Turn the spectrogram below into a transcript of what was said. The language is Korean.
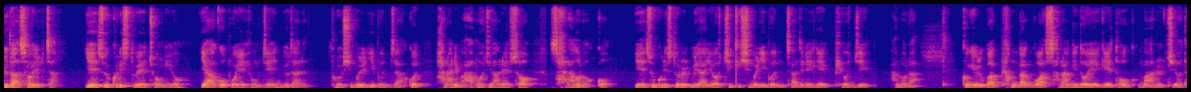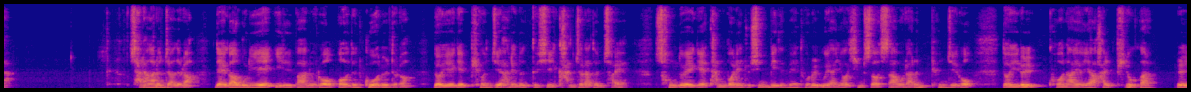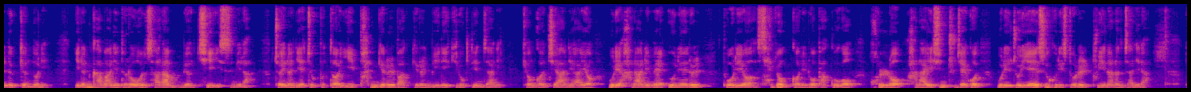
유다서 1장 예수 그리스도의 종이요 야고보의 형제인 유다는 부르심을 입은 자 곧 하나님 아버지 안에서 사랑을 얻고 예수 그리스도를 위하여 지키심을 입은 자들에게 편지하노라. 긍휼과 평강과 사랑이 너에게 더욱 많을지어다. 사랑하는 자들아 내가 우리의 일반으로 얻은 구원을 들어 너희에게 편지하려는 뜻이 간절하던 차에 성도에게 단번에 주신 믿음의 도를 위하여 힘써 싸우라는 편지로 너희를 권하여야 할 필요가를 느꼈노니 이는 가만히 들어온 사람 몇이 있음이라 저희는 예적부터 이 판결을 받기를 미리 기록된 자니 경건치 아니하여 우리 하나님의 은혜를 도리어 세교거리로 바꾸고 홀로 하나이신 주제 곧 우리 주 예수 그리스도를 부인하는 자니라.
